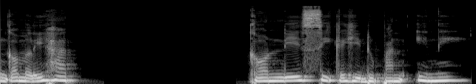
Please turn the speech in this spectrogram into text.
Engkau melihat kondisi kehidupan ini.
